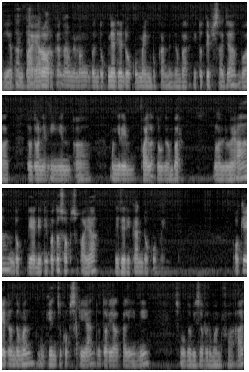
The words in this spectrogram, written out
dia tanpa error karena memang bentuknya dia dokumen bukan gambar. Itu tips saja buat teman-teman yang ingin uh, mengirim file atau gambar melalui WA untuk diedit di Photoshop supaya dijadikan dokumen. Oke teman-teman mungkin cukup sekian tutorial kali ini. Semoga bisa bermanfaat.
